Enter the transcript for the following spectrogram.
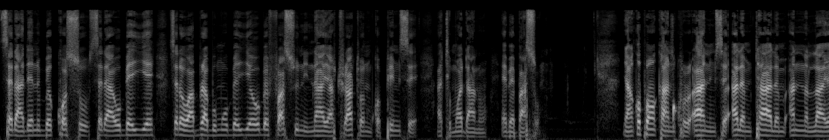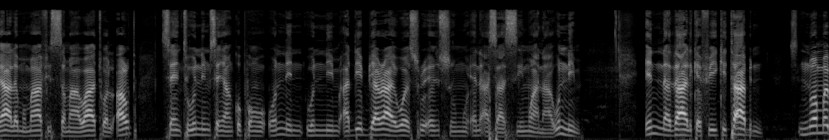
sɛdeɛ adeɛ no bɛkɔ so, sɛdeɛ wobɛyɛ, sɛdeɛ w'abrabɔ mu wobɛyɛ, wobɛfa so nyinaa, yɛatwerɛ ato hɔnom kɔpem sɛ atemmuada no ɛbɛba so. Nyankopɔn kaa no Qur'aan mu sɛ, Alam ta'alam anna Allaah ya'alamu maa fi s-samaawaat wal-ard, Sɛ nti wonnim sɛ Nyankopɔn Onim adeɛ biara a ɛwɔ ɛsoro nson mu ne asaase mu anaa? Wonnim? Inna dhaalika fii kitaabin, Nnoɔma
